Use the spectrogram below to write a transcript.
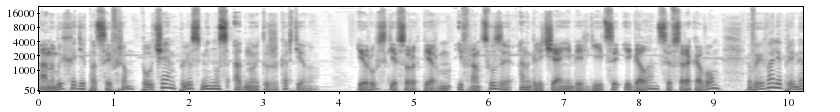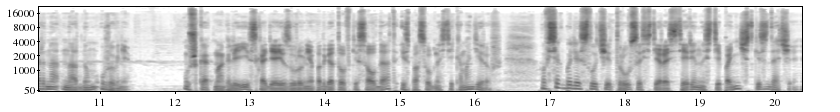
а на выходе по цифрам получаем плюс-минус одну и ту же картину. И русские в 41-м, и французы, англичане, бельгийцы и голландцы в 40-м воевали примерно на одном уровне. Уж как могли, исходя из уровня подготовки солдат и способностей командиров. У всех были случаи трусости, растерянности, панической сдачи.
